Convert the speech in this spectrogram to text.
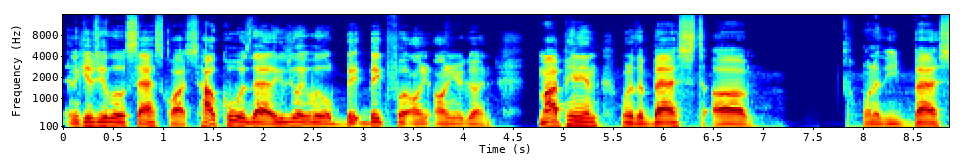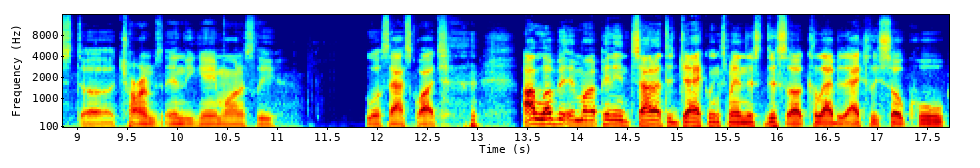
and it gives you a little sasquatch. How cool is that? It gives you like a little big bigfoot on, on your gun. My opinion one of the best uh one of the best uh charms in the game honestly little Sasquatch. I love it in my opinion. Shout out to Jack Links, man. This this uh, collab is actually so cool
